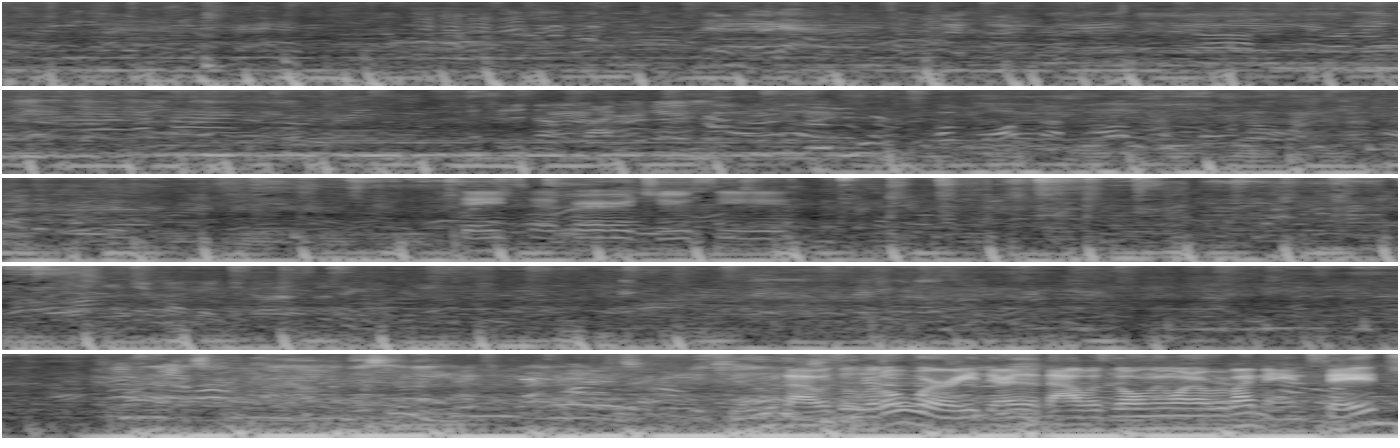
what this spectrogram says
Little worried there that that was the only one over by main stage.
